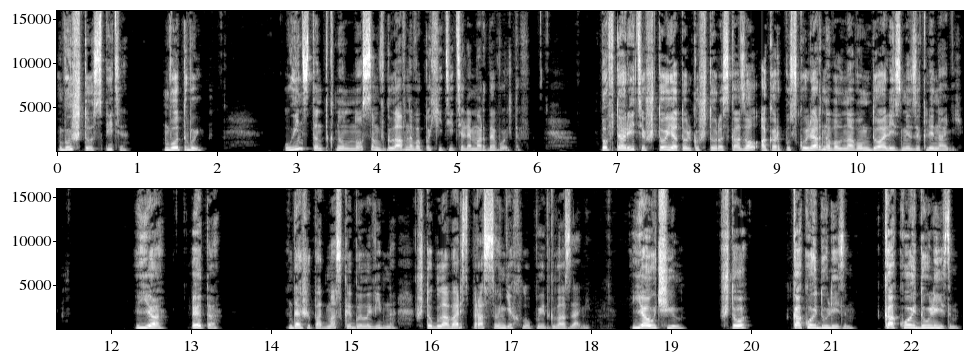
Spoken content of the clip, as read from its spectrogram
вы что, спите? Вот вы!» Уинстон ткнул носом в главного похитителя мордовольтов. Повторите, что я только что рассказал о корпускулярно-волновом дуализме заклинаний. Я. Это. Даже под маской было видно, что главарь с просонья хлопает глазами. Я учил. Что? Какой дулизм? Какой дулизм?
